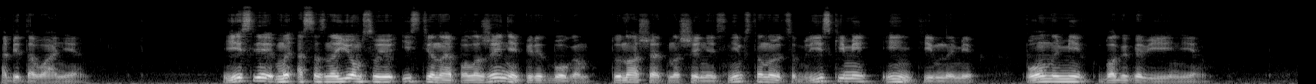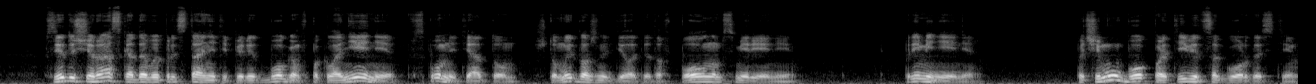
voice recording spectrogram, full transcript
обетования. Если мы осознаем свое истинное положение перед Богом, то наши отношения с Ним становятся близкими и интимными, полными благоговения. Следующий раз, когда вы предстанете перед Богом в поклонении, вспомните о том, что мы должны делать это в полном смирении. Применение. Почему Бог противится гордости?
